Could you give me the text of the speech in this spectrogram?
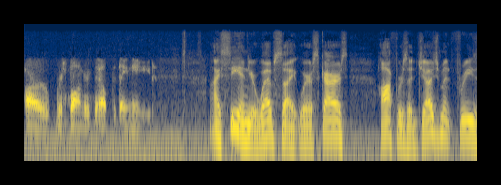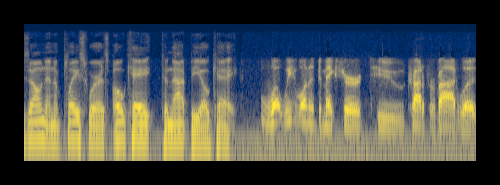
our responders the help that they need. I see in your website where SCARS offers a judgment free zone and a place where it's okay to not be okay. What we wanted to make sure to try to provide was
